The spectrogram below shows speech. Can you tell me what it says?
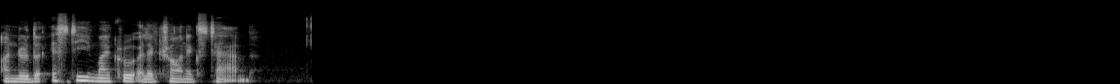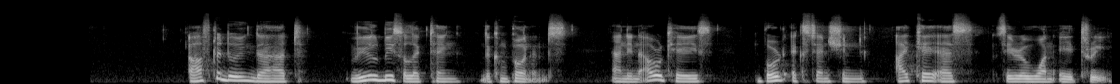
under the ST Microelectronics tab. After doing that, we will be selecting the components, and in our case, board extension IKS01A3.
